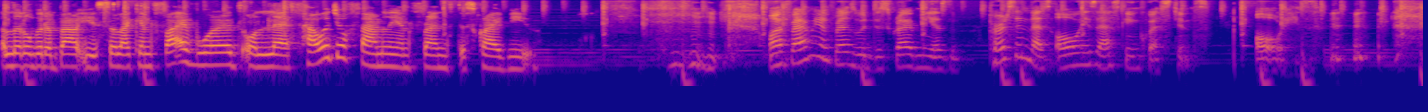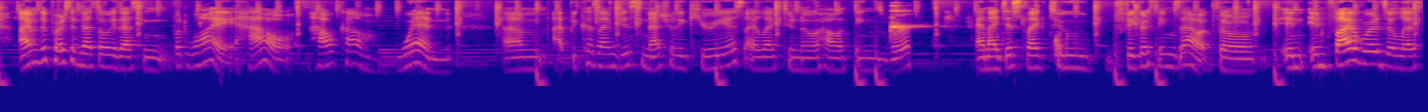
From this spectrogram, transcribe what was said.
a little bit about you. So, like in five words or less, how would your family and friends describe you? My family and friends would describe me as the person that's always asking questions. Always. I'm the person that's always asking, but why? How? How come? When? Um, because I'm just naturally curious. I like to know how things work, and I just like to figure things out. So, in in five words or less,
